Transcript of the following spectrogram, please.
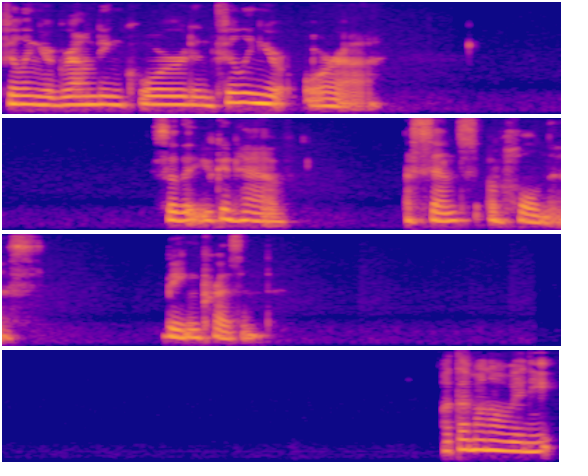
filling your grounding cord and filling your aura so that you can have a sense of wholeness, being present. 頭の上に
